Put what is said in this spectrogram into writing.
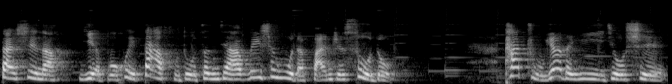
但是呢，也不会大幅度增加微生物的繁殖速度。它主要的意义就是。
